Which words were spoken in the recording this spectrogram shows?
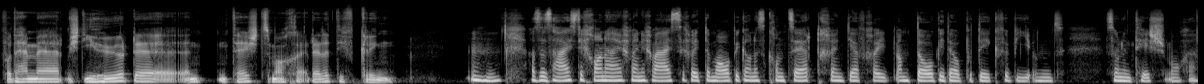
Von dem her ist die Hürde, einen Test zu machen, relativ gering. Mhm. Also das heißt, ich kann eigentlich, wenn ich weiß, ich will am Abend an ein Konzert, könnte ich einfach am Tag in der Apotheke vorbei und so einen Test machen.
